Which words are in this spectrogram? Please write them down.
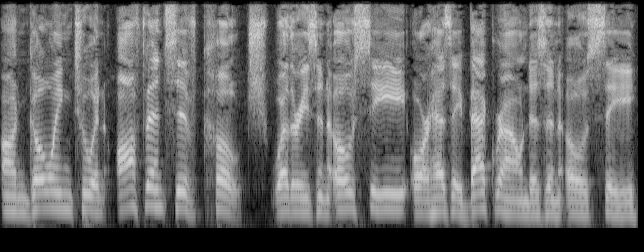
on going to an offensive coach, whether he's an OC or has a background as an OC,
